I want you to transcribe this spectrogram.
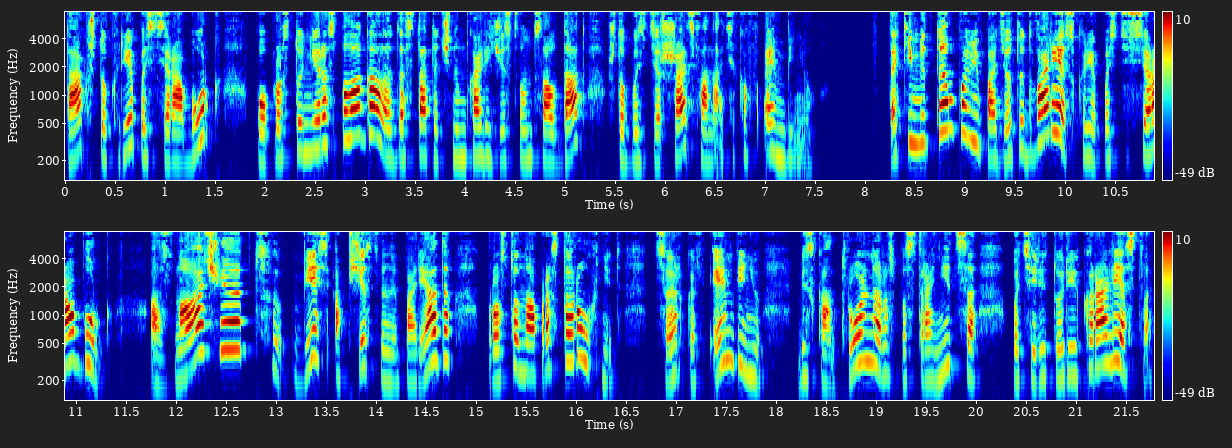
так что крепость Серобург попросту не располагала достаточным количеством солдат, чтобы сдержать фанатиков Эмбеню. Такими темпами пойдет и дворец крепости Серобург, а значит, весь общественный порядок просто-напросто рухнет. Церковь Эмбеню бесконтрольно распространится по территории королевства,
